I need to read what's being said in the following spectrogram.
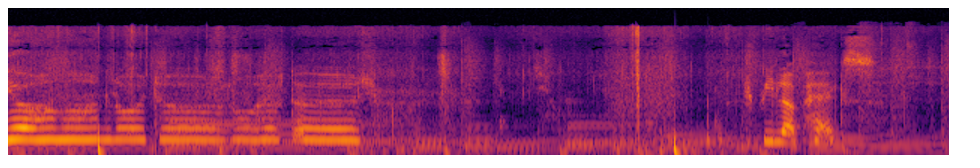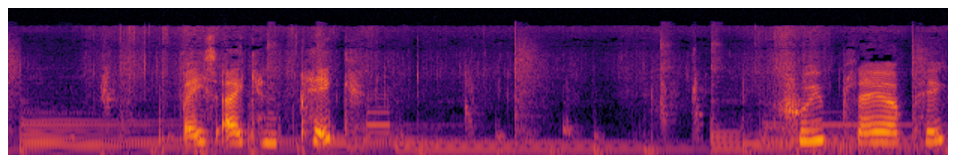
Ja, Mann, Leute, so heftig. Spielerpacks. Base Icon Pick. Free Player Pick.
